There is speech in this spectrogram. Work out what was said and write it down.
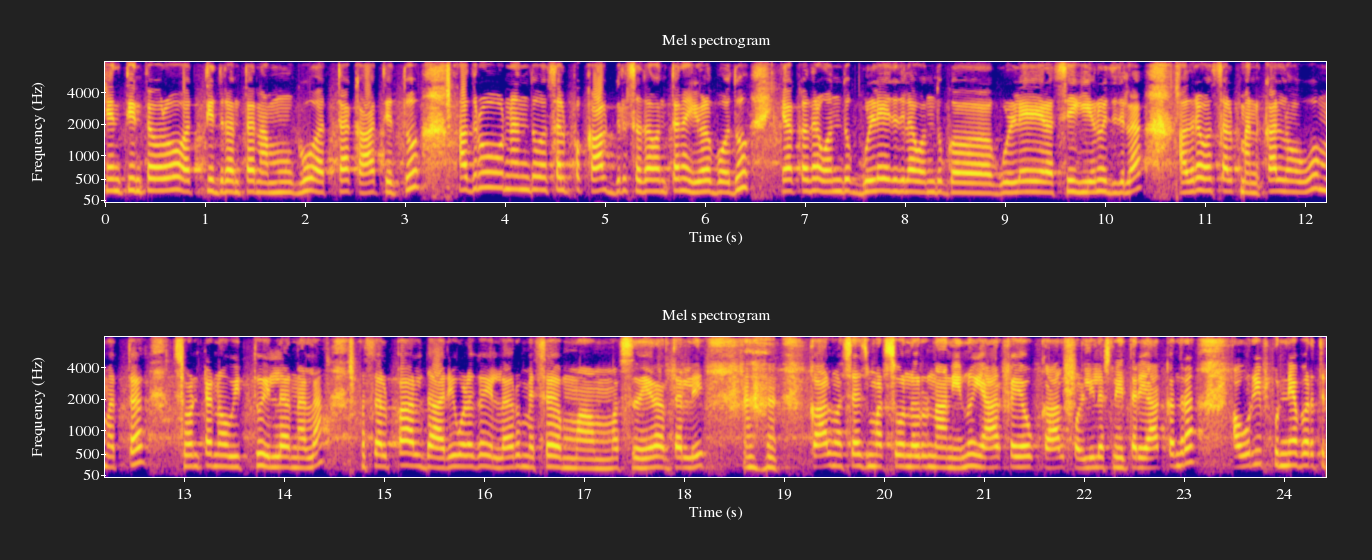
ಎಂತಿಂಥವ್ರು ಹತ್ತಿದ್ರಂತ ನಮಗೂ ಹತ್ತಕ್ಕೆ ಆತಿತ್ತು. ಆದರೂ ನಂದು ಒಂದು ಸ್ವಲ್ಪ ಕಾಲು ಬಿರುಸದ ಅಂತಲೇ ಹೇಳ್ಬೋದು. ಯಾಕಂದ್ರೆ ಒಂದು ಗುಳ್ಳೆ ಇದ್ದಿದ್ದಿಲ್ಲ, ಒಂದು ಗುಳ್ಳೆ ರಸಿಗೆ ಏನೂ ಇದ್ದಿದ್ದಿಲ್ಲ. ಆದರೆ ಒಂದು ಸ್ವಲ್ಪ ಮೊಣ್ಕಾಲು ನೋವು ಮತ್ತು ಸೊಂಟ ನೋವು ಇತ್ತು ಇಲ್ಲ ಅನ್ನಲ್ಲ. ಸ್ವಲ್ಪ ಅಲ್ಲಿ ದಾರಿ ಒಳಗೆ ಎಲ್ಲರೂ ಮೆಸ ಮಸ್ ಏನಂತಲ್ಲಿ ಕಾಲು ಮಸಾಜ್ ಮಾಡಿಸು ಅನ್ನೋರು ನಾನೇನು ಯಾರ ಕೈಯೋ ಕಾಲು ಕೊಡಲಿಲ್ಲ ಸ್ನೇಹಿತರೆ. ಯಾಕಂದ್ರೆ ಅವ್ರಿಗೆ ಪುಣ್ಯ ಬರುತ್ತೆ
